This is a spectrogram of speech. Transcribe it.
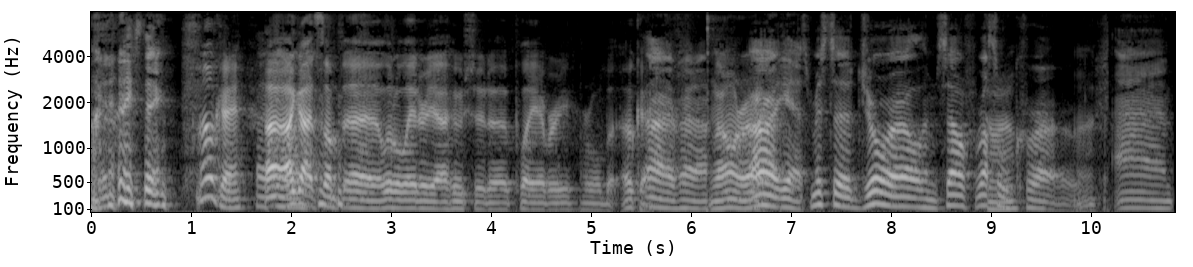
in anything. Okay, uh, I got something uh, a little later. Yeah, who should uh, play every role? But okay, All right, fair. All right. All right, yes, Mr. Jor-El himself, Russell Crowe, and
